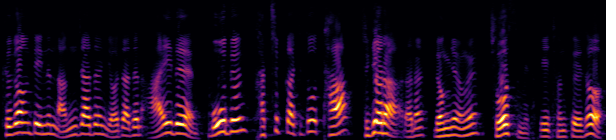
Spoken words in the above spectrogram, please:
그 가운데 있는 남자든 여자든 아이든 모든 가축까지도 다 죽여라라는 명령을 주었습니다. 이 전투에서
